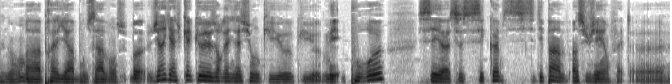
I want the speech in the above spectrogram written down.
Euh, Non, bah après il y a bon ça avance. Bon, je dirais qu'il y a quelques organisations qui, euh, qui euh, mais pour eux c'est euh, c'est comme si c'était pas un, un sujet en fait. Euh,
